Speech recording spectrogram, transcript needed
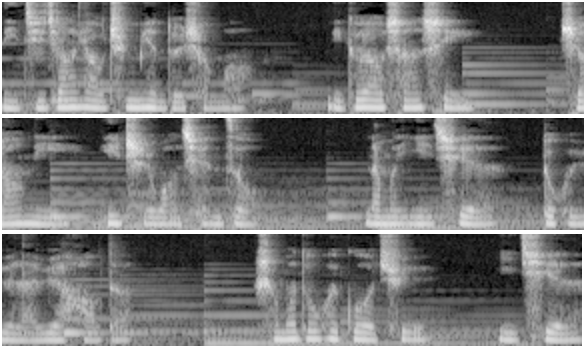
你即将要去面对什么，你都要相信，只要你一直往前走，那么一切都会越来越好的。什么都会过去，一切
